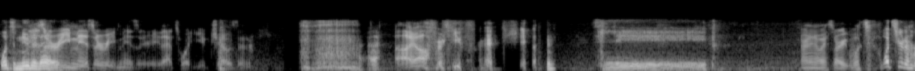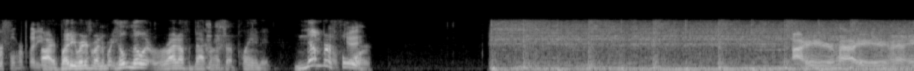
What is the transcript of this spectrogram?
what's new today. Misery, misery, misery. That's what you've chosen. I offered you friendship. Sleep. All right. Anyway, sorry. What's what's your number four, buddy? All right, buddy, ready for my number? He'll know it right off the bat when I start playing it. Number Okay. four. I hear, I hear, I hear.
